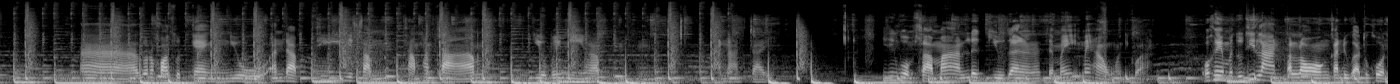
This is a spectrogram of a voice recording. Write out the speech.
3,007อ่าตัวละครสุดแก่งอยู่อันดับที่สามสามพันสามกิลไม่มีครับอื้อหืออนาจใจ จริงๆผมสามารถเลือกกิลได้แล้วนะ แต่ไม่ไม่เอาดีกว่า โอเค มาดูที่ลานประลองกันดีกว่าทุกคน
